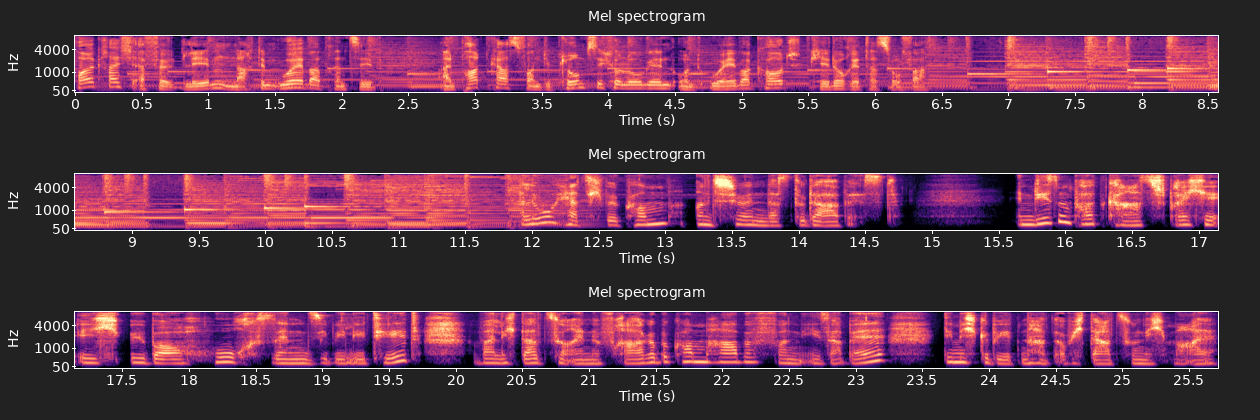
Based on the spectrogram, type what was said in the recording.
Erfolgreich erfüllt Leben nach dem Urheberprinzip. Ein Podcast von Diplompsychologin und Urhebercoach Kedo Rittershofer. Hallo, herzlich willkommen und schön, dass du da bist. In diesem Podcast spreche ich über Hochsensibilität, weil ich dazu eine Frage bekommen habe von Isabel, die mich gebeten hat, ob ich dazu nicht mal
